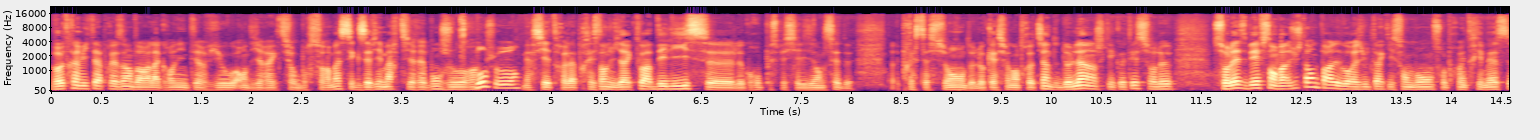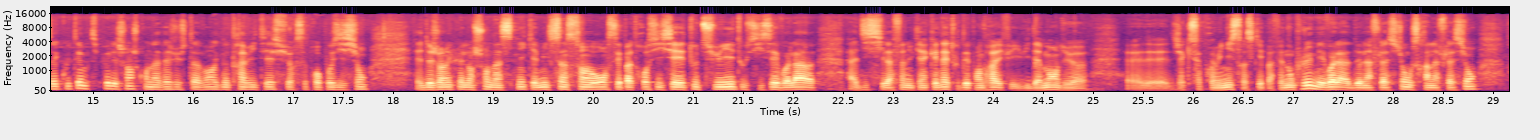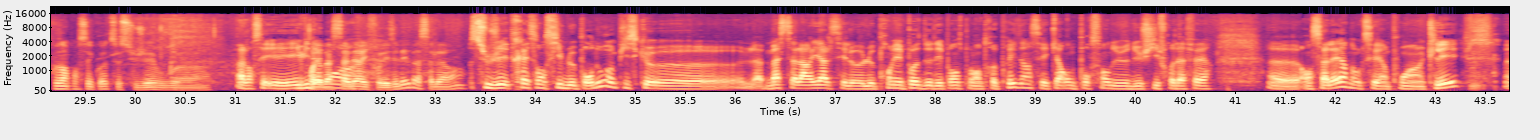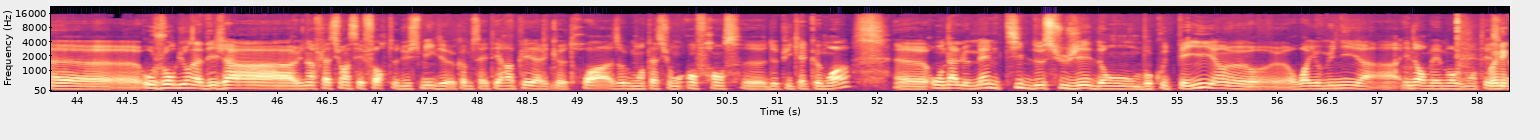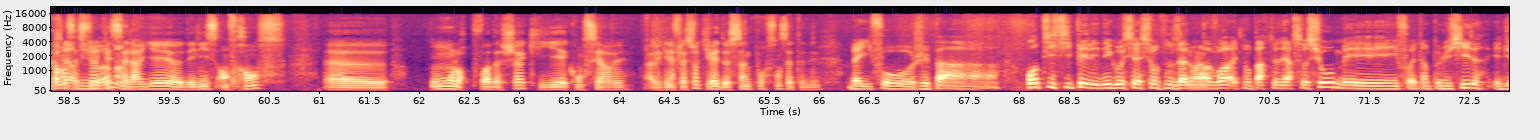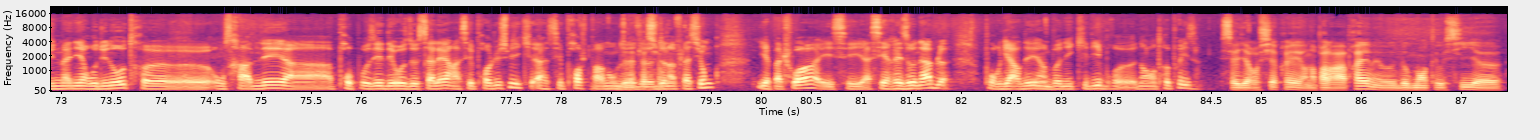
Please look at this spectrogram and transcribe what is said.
Votre invité à présent dans la grande interview en direct sur Boursorama, c'est Xavier Martiret. Bonjour. Bonjour. Merci d'être la présidente du directoire d'Hélice, euh, le groupe spécialisé, on le sait, de, de prestations, de location d'entretien, de, de, linge qui est coté sur le, sur le SBF 120. Juste avant de parler de vos résultats qui sont bons sur le premier trimestre, écoutez un petit peu l'échange qu'on avait juste avant avec notre invité sur cette proposition de Jean-Luc Mélenchon d'un SMIC à 1500 euros. On ne sait pas trop si c'est tout de suite ou si c'est voilà, d'ici la fin du quinquennat. Tout dépendra évidemment du, euh, déjà qu'il soit Premier ministre, ce qui n'est pas fait non plus, mais voilà, de l'inflation, où sera l'inflation. Vous en pensez quoi de ce sujet vous, euh alors c'est évidemment pour les bas salaires, il faut les aider les bas salaires. Hein. Sujet très sensible pour nous, hein, puisque euh, la masse salariale c'est le, le, premier poste de dépense pour l'entreprise, hein, c'est 40% du, du, chiffre d'affaires euh, en salaire, donc c'est un point clé. Euh, Aujourd'hui, on a déjà une inflation assez forte du SMIC, comme ça a été rappelé, avec euh, trois augmentations en France euh, depuis quelques mois. on a le même type de sujet dans beaucoup de pays. Le Royaume-Uni a énormément augmenté. Oui, son mais comment ça se fait minimum. que les salariés d'Hélice en France euh, ont leur pouvoir d'achat qui est conservé, avec une inflation qui va être de 5% cette année ben, il faut, Je ne vais pas anticiper les négociations que nous allons avoir avec nos partenaires sociaux, mais il faut être un peu lucide, et d'une manière ou d'une autre, euh, on sera amené à proposer des hausses de salaire assez proches du SMIC, assez proches pardon, de, de, de l'inflation. Il n'y a pas de choix, et c'est assez raisonnable pour garder un bon équilibre dans l'entreprise. Ça veut dire aussi, après, on en parlera après, mais d'augmenter aussi... Euh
